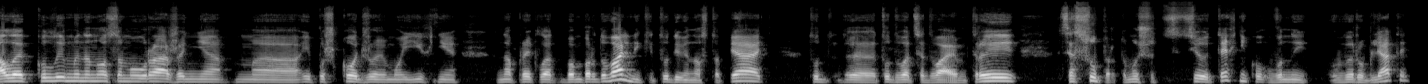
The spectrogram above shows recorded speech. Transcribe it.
Але коли ми наносимо ураження е, і пошкоджуємо їхні, наприклад, бомбардувальники, Ту-95, Ту- е, Ту-22М3, це супер, тому що цю техніку вони виробляти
